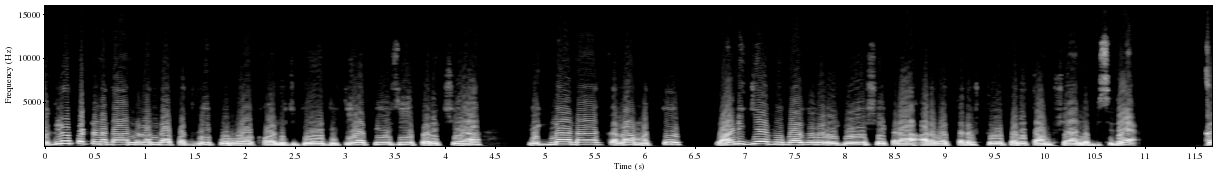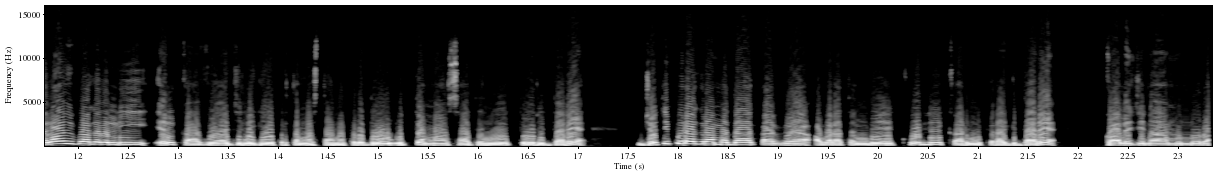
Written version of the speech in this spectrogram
ಜಗಳೂರು ಪಟ್ಟಣದ ನಳಂದ ಪದವಿ ಪೂರ್ವ ಕಾಲೇಜಿಗೆ ದ್ವಿತೀಯ ಪಿಯುಸಿ ಪರೀಕ್ಷೆಯ ವಿಜ್ಞಾನ, ಕಲಾ ಮತ್ತು ವಾಣಿಜ್ಯ ವಿಭಾಗಗಳಿಗೆ ಶೇಕಡ ಅರವತ್ತರಷ್ಟು ಫಲಿತಾಂಶ ಲಭಿಸಿದೆ. ಕಲಾ ವಿಭಾಗದಲ್ಲಿ ಎಲ್ ಕಾವ್ಯ ಜಿಲ್ಲೆಗೆ ಪ್ರಥಮ ಸ್ಥಾನ ಪಡೆದು ಉತ್ತಮ ಸಾಧನೆ ತೋರಿದ್ದಾರೆ. ಜ್ಯೋತಿಪುರ ಗ್ರಾಮದ ಕಾವ್ಯ ಅವರ ತಂದೆ ಕೂಲಿ ಕಾರ್ಮಿಕರಾಗಿದ್ದಾರೆ. ಕಾಲೇಜಿನ ಮುನ್ನೂರ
